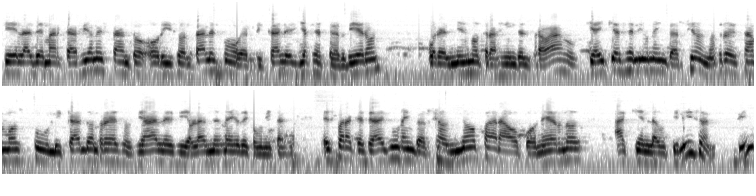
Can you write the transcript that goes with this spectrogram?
que las demarcaciones tanto horizontales como verticales ya se perdieron por el mismo trajín del trabajo, que hay que hacerle una inversión. Nosotros estamos publicando en redes sociales y hablando en medios de comunicación. Es para que se haga una inversión, no para oponernos a quien la utilizan. ¿sí?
